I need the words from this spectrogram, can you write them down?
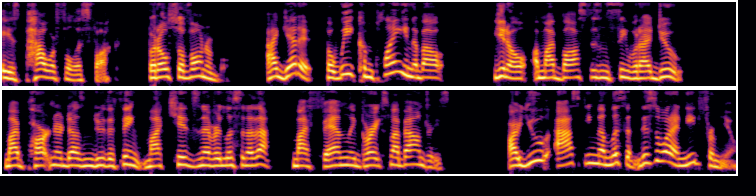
is powerful as fuck, but also vulnerable. I get it. But we complain about, you know, my boss doesn't see what I do. My partner doesn't do the thing. My kids never listen to that. My family breaks my boundaries. Are you asking them, listen, this is what I need from you.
